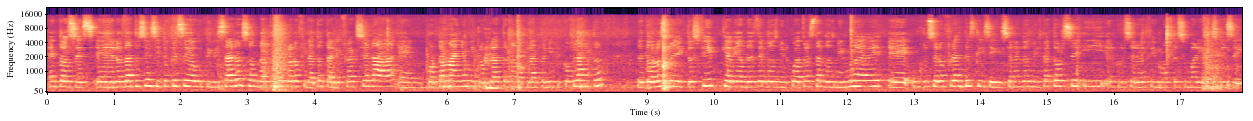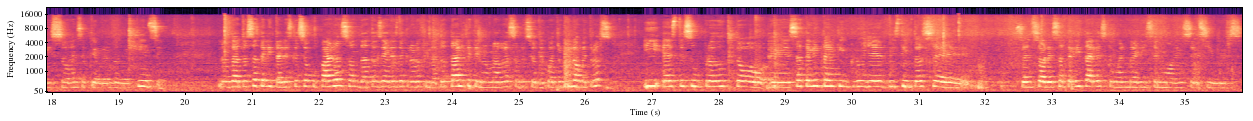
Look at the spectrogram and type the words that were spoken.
Entonces, eh, los datos in situ que se utilizaron son datos de clorofila total y fraccionada en, por tamaño, microplancton, nanoplancton y picoplancton, de todos los proyectos FIP que habían desde el 2004 hasta el 2009, eh, un crucero Frentes que se hizo en el 2014 y el crucero de FIP Montes Submarinos que se hizo en septiembre del 2015. Los datos satelitales que se ocuparon son datos diarios de clorofila total que tienen una resolución de 4 kilómetros y este es un producto eh, satelital que incluye distintos eh, sensores satelitales como el MERIS, el MODIS, el SIWIRS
